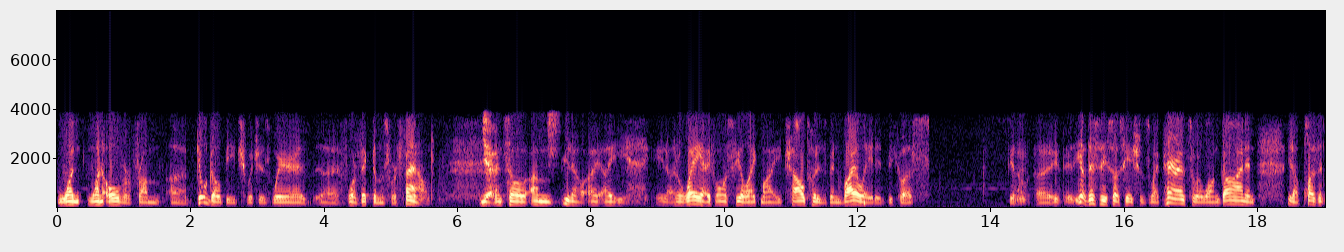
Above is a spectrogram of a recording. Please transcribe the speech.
one one over from uh, Gilgo Beach, which is where uh, four victims were found. Yeah. And so um you know, I, I you know, in a way I almost feel like my childhood has been violated because you know, uh you know, there's the associations with my parents who are long gone and you know, pleasant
